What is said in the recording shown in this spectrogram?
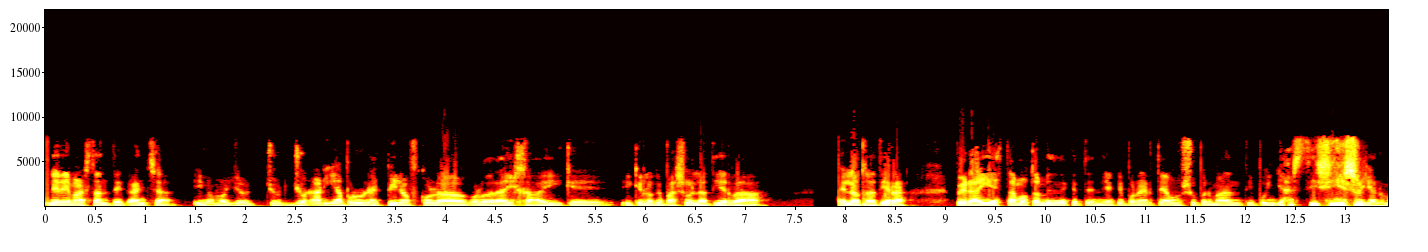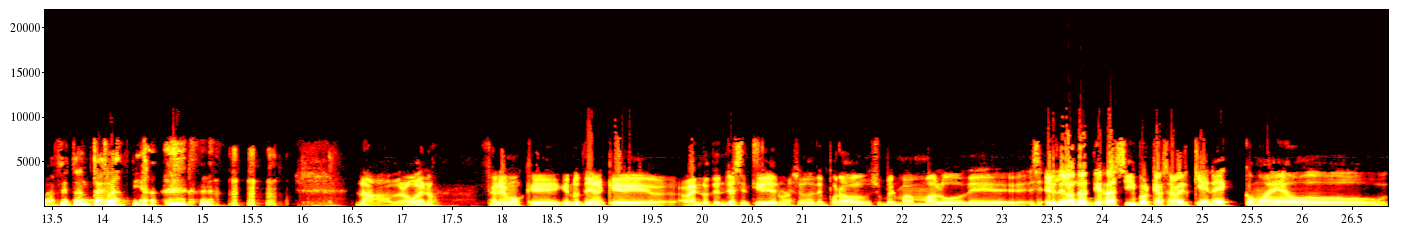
le dé bastante cancha y vamos, yo, yo lloraría por un spin-off con, la, con lo de la hija y que, y que lo que pasó en la tierra, en la otra tierra. Pero ahí estamos también de que tendría que ponerte a un Superman tipo Injustice y eso ya no me hace tanta gracia. No, pero bueno. Esperemos que, que no tengan que. A ver, no tendría sentido ya en una segunda temporada un Superman malo de. El de la otra tierra sí, porque a saber quién es, cómo es o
